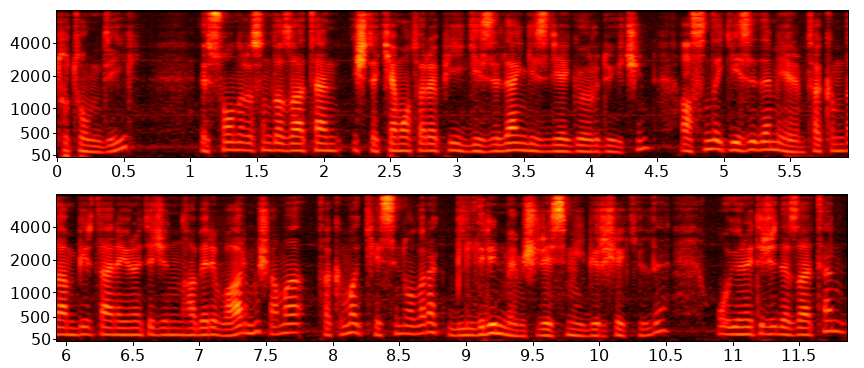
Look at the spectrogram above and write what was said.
tutum değil. E sonrasında zaten işte kemoterapiyi gizliden gizliye gördüğü için aslında gizli demeyelim takımdan bir tane yöneticinin haberi varmış ama takıma kesin olarak bildirilmemiş resmi bir şekilde. O yönetici de zaten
